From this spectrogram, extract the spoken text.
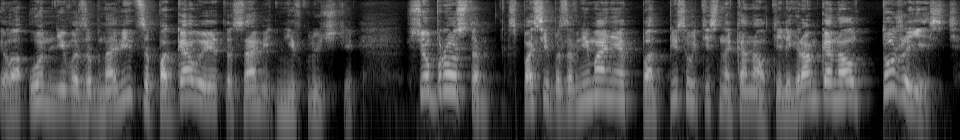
а, он не возобновится, пока вы это сами не включите. Все просто. Спасибо за внимание. Подписывайтесь на канал. Телеграм-канал тоже есть.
